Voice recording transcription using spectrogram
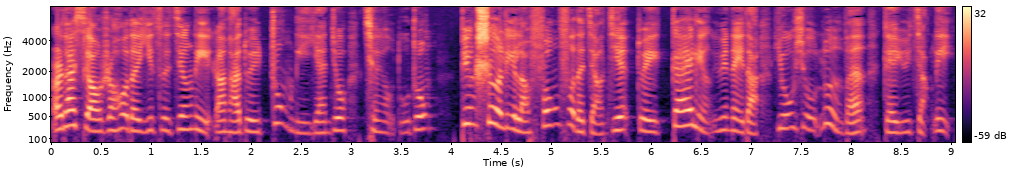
而他小时候的一次经历让他对重力研究情有独钟，并设立了丰富的奖金，对该领域内的优秀论文给予奖励。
